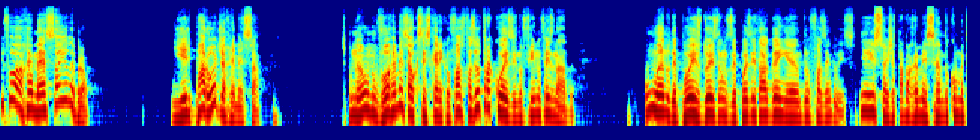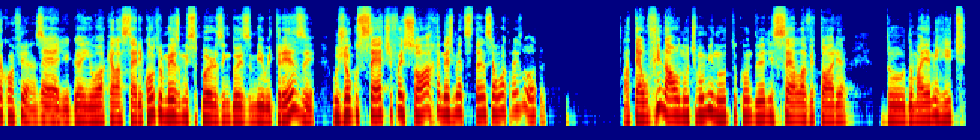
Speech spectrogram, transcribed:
e falou: arremessa aí, Lebron. E ele parou de arremessar. Tipo, não, não vou arremessar. O que vocês querem que eu faça? Fazer outra coisa. E no fim não fez nada. Um ano depois, dois anos depois, ele estava ganhando fazendo isso. E isso, aí já estava arremessando com muita confiança. É, ele ganhou aquela série contra o mesmo Spurs em 2013. O jogo 7 foi só arremesso de distância, um atrás do outro. Até o final, no último minuto, quando ele sela a vitória do, do Miami Heat.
